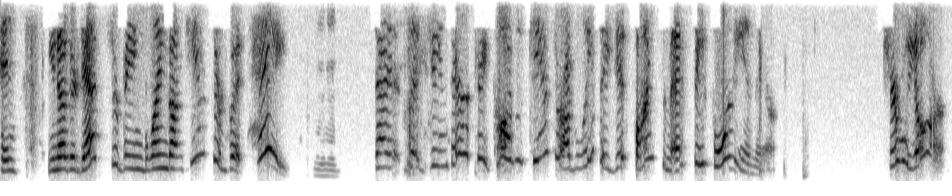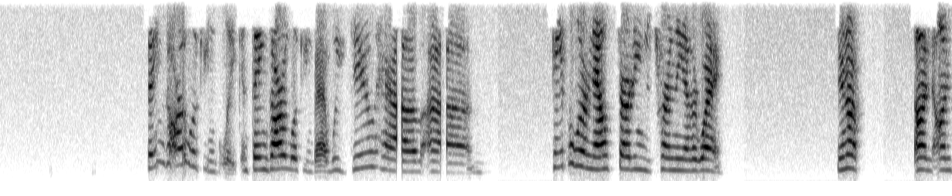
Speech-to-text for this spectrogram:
And you know their deaths are being blamed on cancer, but hey, that that gene therapy causes cancer. I believe they did find some SV40 in there. Sure, we are. Things are looking bleak, and things are looking bad. We do have um, people are now starting to turn the other way. They're not on on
